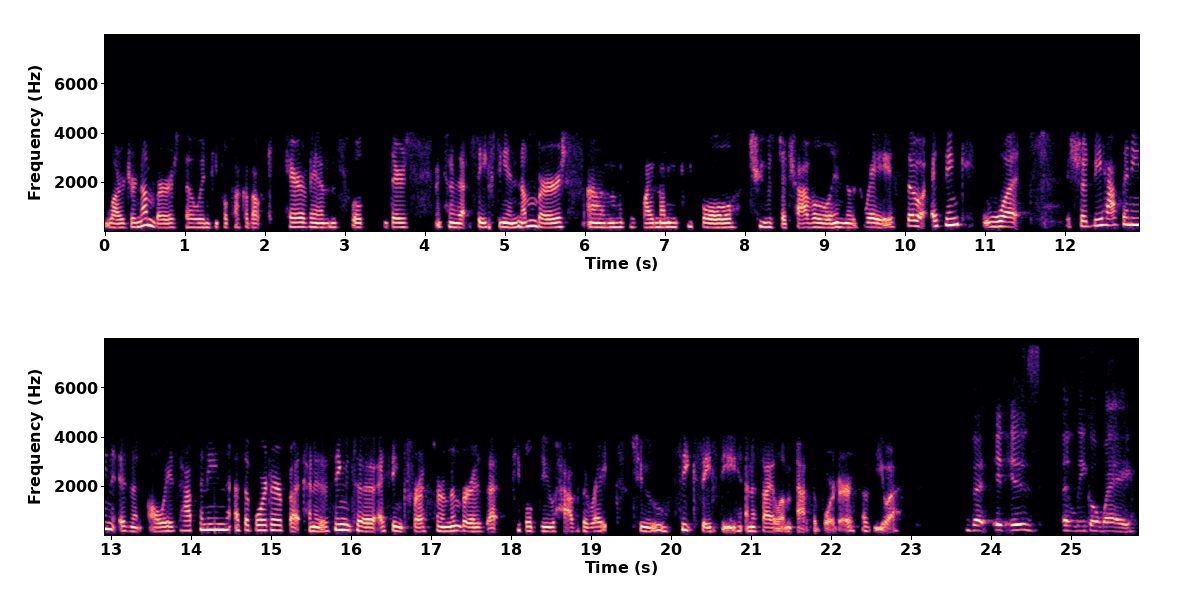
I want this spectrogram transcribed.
larger numbers. So when people talk about caravans, well, there's kind of that safety in numbers, um, which is why many people choose to travel in those ways. So I think what should be happening isn't always happening at the border, but kind of the thing to, I think, for us to remember is that people do have the right to seek safety and asylum at the border of the U.S that it is a legal way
